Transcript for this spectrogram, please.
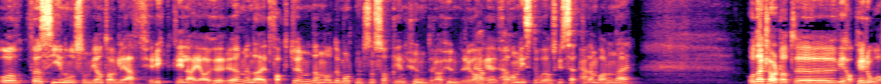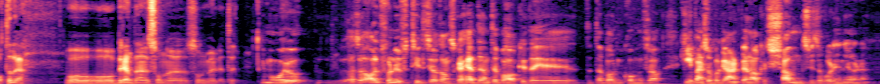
Og for å si noe som vi antagelig er fryktelig lei av å høre, men det er et faktum, den hadde Mortensen satt inn 100 av 100 ganger, for han visste hvor han skulle sette den ballen der. Og det er klart at uh, vi har ikke råd til det å brenne sånne, sånne, muligheter. Vi må jo, altså All fornuft tilsier at han skal heade den tilbake der, ballen kommer fra. Keeperen står på gærent ben, har ikke sjans hvis han får den inn i hjørnet.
